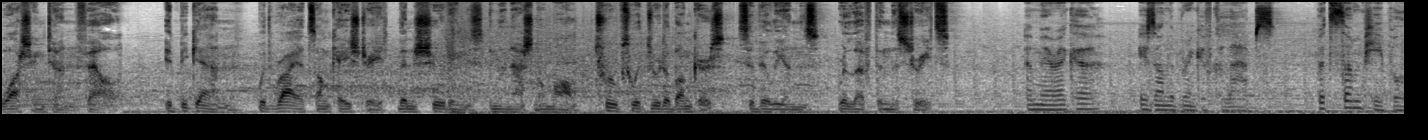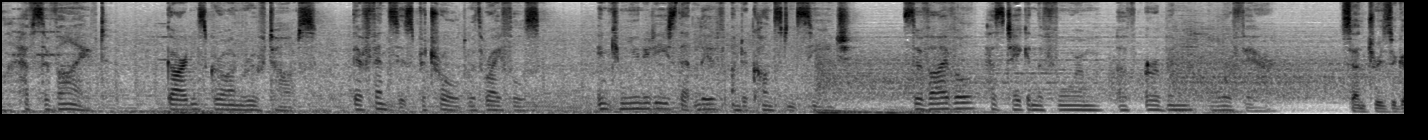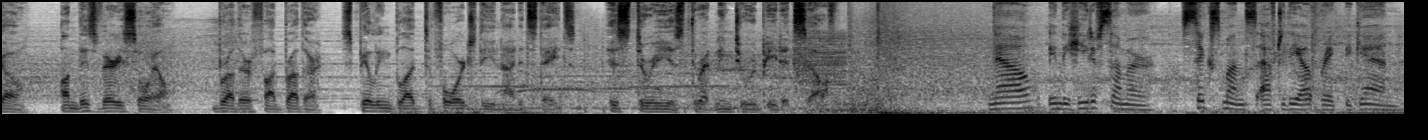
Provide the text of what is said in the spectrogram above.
Washington fell. It began with riots on K Street, then shootings in the National Mall. Troops withdrew to bunkers. Civilians were left in the streets. America is on the brink of collapse. But some people have survived. Gardens grow on rooftops, their fences patrolled with rifles, in communities that live under constant siege. Survival has taken the form of urban warfare. Centuries ago, on this very soil, brother fought brother, spilling blood to forge the United States. History is threatening to repeat itself. Now, in the heat of summer, six months after the outbreak began,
